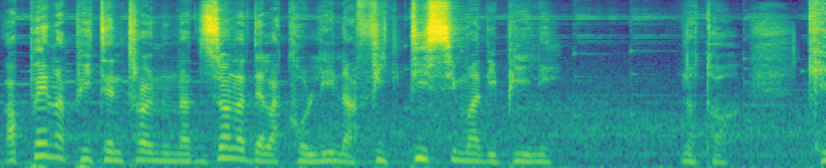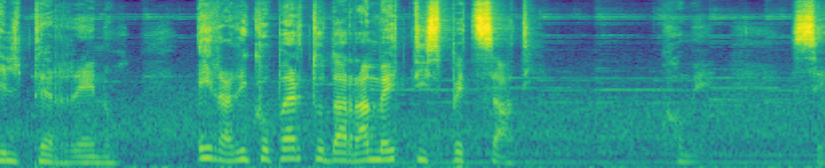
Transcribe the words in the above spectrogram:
Appena Pete entrò in una zona della collina fittissima di pini, notò che il terreno era ricoperto da rametti spezzati, se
